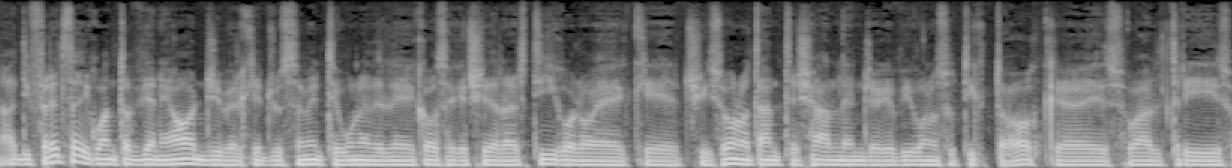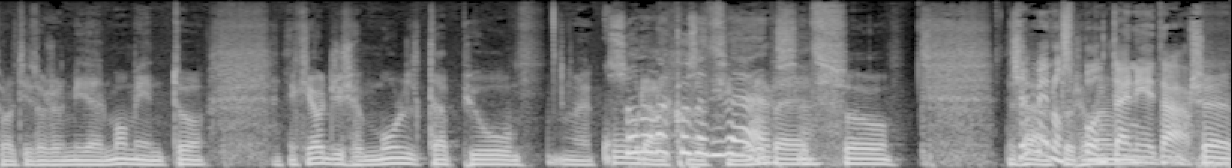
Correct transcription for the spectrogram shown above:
a differenza di quanto avviene oggi perché giustamente una delle cose che cita l'articolo è che ci sono tante challenge che vivono su TikTok e su altri, su altri social media del momento e che oggi c'è molta più eh, cura Sono una cosa diversa. pezzo C'è meno una- spontaneità. cioè,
